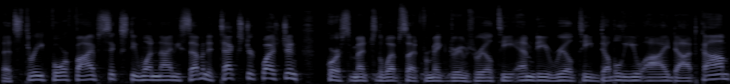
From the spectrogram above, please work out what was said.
That's 345 6197 to text your question. Of course, mention the website for Making Dreams Realty, mdrealtywi.com.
